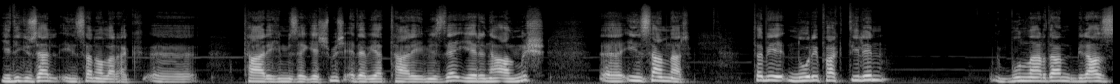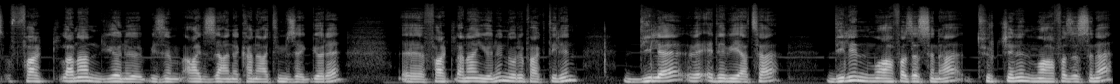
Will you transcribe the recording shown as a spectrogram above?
yedi güzel insan olarak e, tarihimize geçmiş, edebiyat tarihimizde yerini almış e, insanlar. Tabi Nuri Pakdil'in bunlardan biraz farklanan yönü bizim acizane kanaatimize göre e, farklanan yönü Nuri Pakdil'in dile ve edebiyata, dilin muhafazasına, Türkçenin muhafazasına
